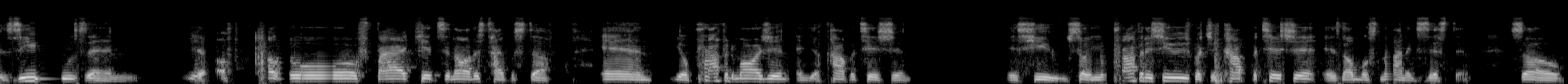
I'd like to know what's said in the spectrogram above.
gazebos and yeah, outdoor fire kits and all this type of stuff. And your profit margin and your competition is huge. So your profit is huge, but your competition is almost non-existent. So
